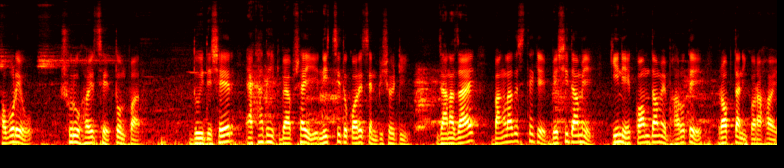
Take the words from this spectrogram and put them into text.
খবরেও শুরু হয়েছে তোলপাড়। দুই দেশের একাধিক ব্যবসায়ী নিশ্চিত করেছেন বিষয়টি। জানা যায়, বাংলাদেশ থেকে বেশি দামে কিনে কম দামে ভারতে রপ্তানি করা হয়।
